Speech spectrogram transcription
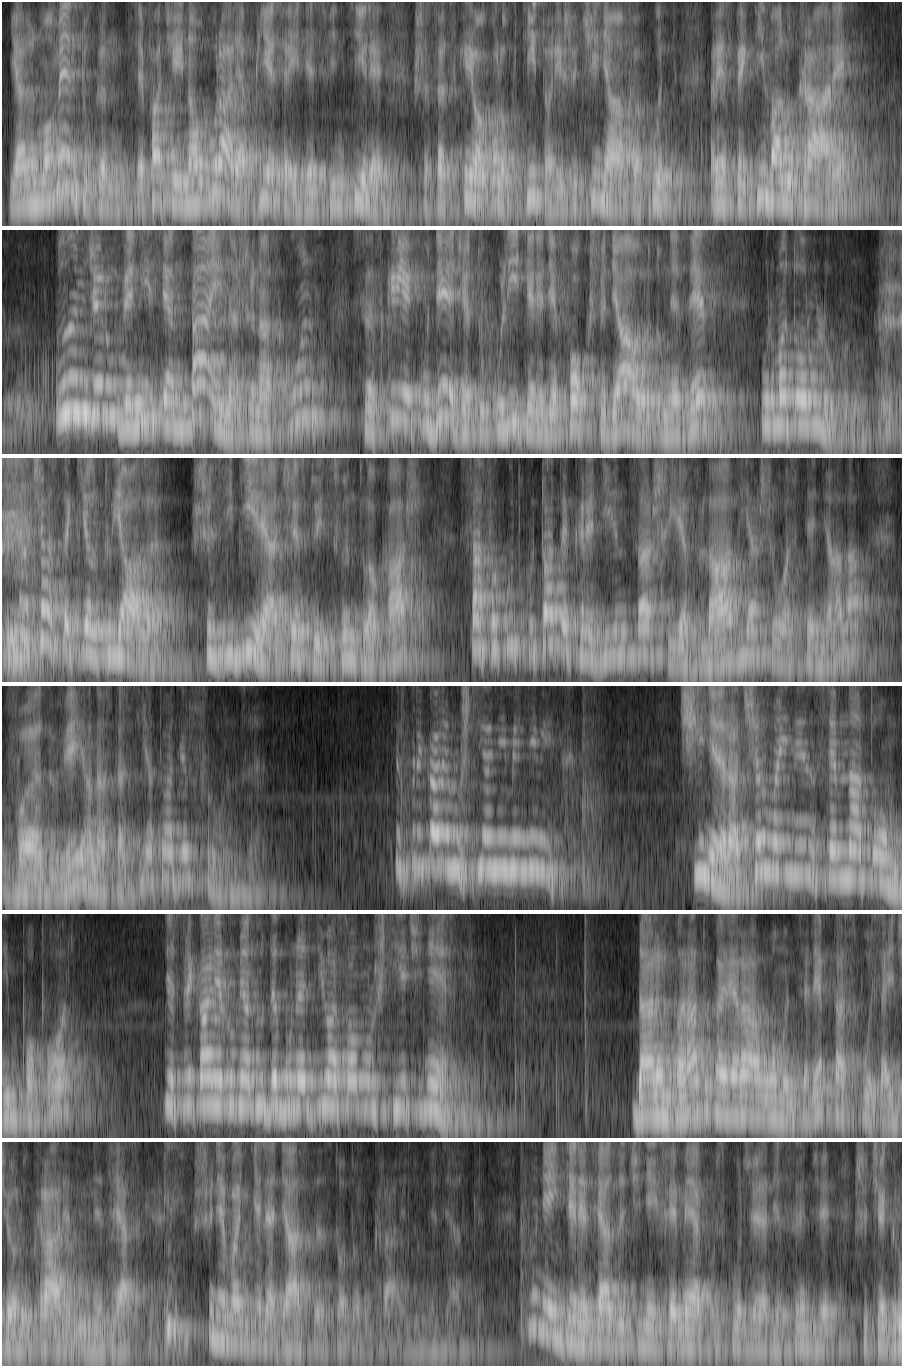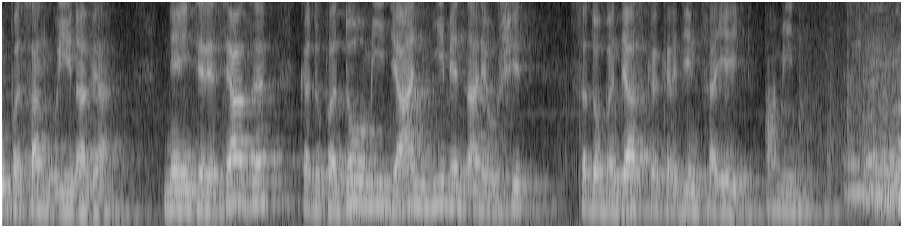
Iar în momentul când se face inaugurarea pietrei de sfințire și să scriu acolo titorii și cine a făcut respectiva lucrare, îngerul venise în taină și în ascuns să scrie cu degetul, cu litere de foc și de aur dumnezesc, următorul lucru. Această cheltuială și zidirea acestui sfânt locaș s-a făcut cu toată credința și evlavia și osteniala văduvei Anastasia Toader Frunze, despre care nu știa nimeni nimic. Cine era cel mai neînsemnat om din popor, despre care lumea nu dă bună ziua sau nu știe cine este? Dar împăratul care era om înțelept a spus, aici e o lucrare dumnezească. Și în Evanghelia de astăzi tot o lucrare dumnezească. Nu ne interesează cine e femeia cu scurgerea de sânge și ce grupă sanguină avea. Ne interesează că după 2000 de ani nimeni n-a reușit să dobândească credința ei. Amin. Amin.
